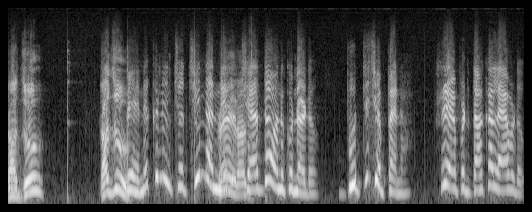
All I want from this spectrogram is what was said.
రాజు? రాజు! వెనక నుంచి వచ్చి నన్ను ఏదో. చేద్దాం అనుకున్నాడు. బుద్ధి చెప్పాను. రేపటి దాకా లేవడు.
